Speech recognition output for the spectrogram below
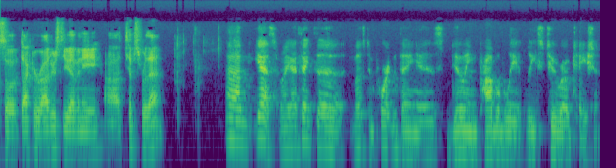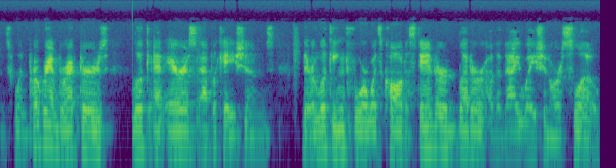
So, Dr. Rogers, do you have any uh, tips for that? Um, yes, Mike. I think the most important thing is doing probably at least two rotations. When program directors look at ERAS applications, they're looking for what's called a standard letter of evaluation or a SLOE.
